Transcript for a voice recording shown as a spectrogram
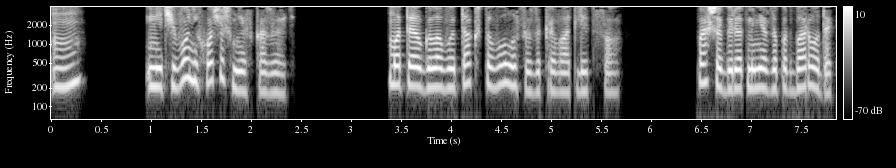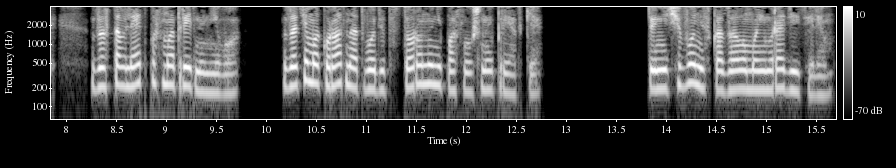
м? Ничего не хочешь мне сказать? Мотаю головой так, что волосы закрывают лицо. Паша берет меня за подбородок, заставляет посмотреть на него, затем аккуратно отводит в сторону непослушные предки. «Ты ничего не сказала моим родителям.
